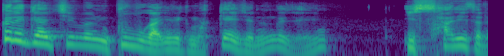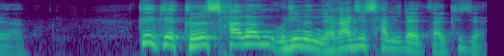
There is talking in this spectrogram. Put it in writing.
그러니까 집안 부부가 이렇게 막 깨지는 거지. 이 살이 들어가고. 그러니까 그 살은 우리는 네 가지 살이라 했다. 그죠?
